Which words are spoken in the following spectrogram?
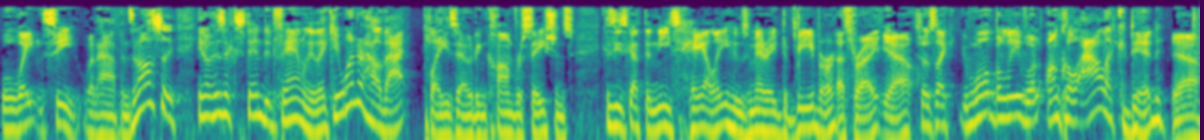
we'll wait and see what happens. And also, you know, his extended family. Like, you wonder how that plays out in conversations because he's got the niece Hailey who's married to Bieber. That's right. Yeah. so it's like you won't believe what Uncle Alec did. Yeah.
